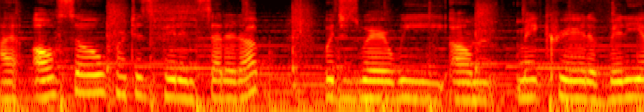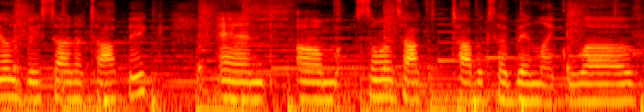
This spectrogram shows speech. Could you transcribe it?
I also participate in Set It Up, which is where we um, make creative videos based on a topic. And um, some of the to topics have been like love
